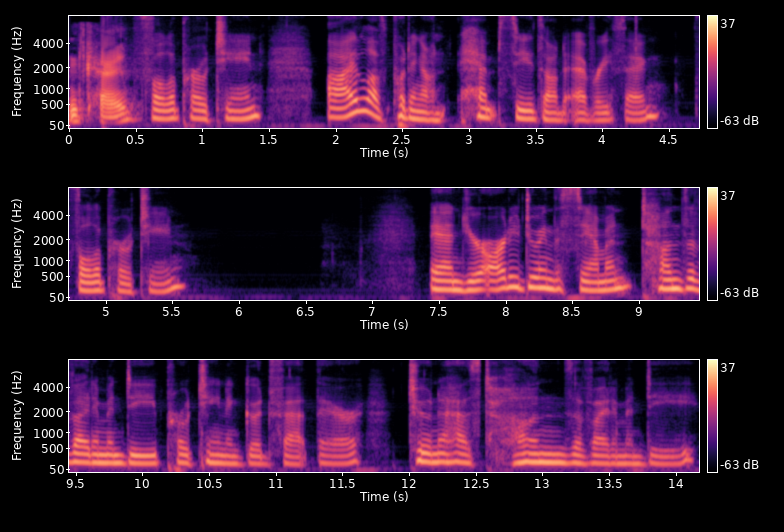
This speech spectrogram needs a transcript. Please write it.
Okay. full of protein. I love putting on hemp seeds on everything, full of protein. And you're already doing the salmon, tons of vitamin D, protein, and good fat there. Tuna has tons of vitamin D.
